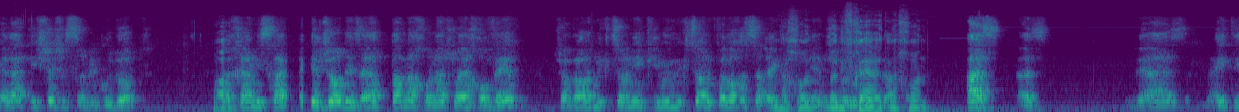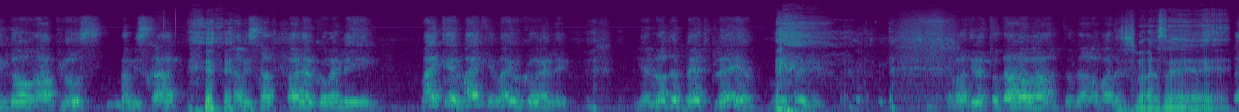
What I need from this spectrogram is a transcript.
קלטתי 16 נקודות. וואו. אחרי המשחק, מייקל ג'ורדן, זה היה הפעם האחרונה שהוא היה חובב, שהוא עבר למקצועני, כי אם הוא מקצועני הוא כבר לא יכול לשחק. נכון, בנבחרת, נכון. אז, אז. ואז הייתי לא רע פלוס במשחק. אחרי המשחק בא אליי, הוא קורא לי, מייקל, מייקל, מייקל, הוא קורא לי, You're not a bad player. אמרתי לו, תודה רבה, תודה רבה לך. תשמע, זה... זה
